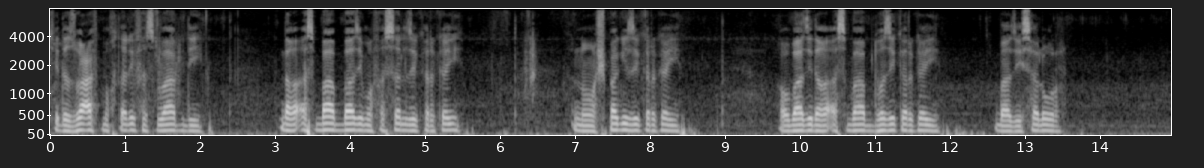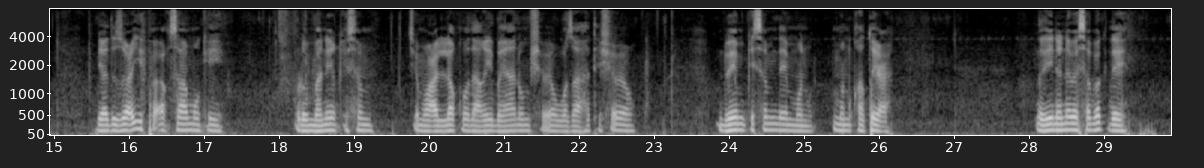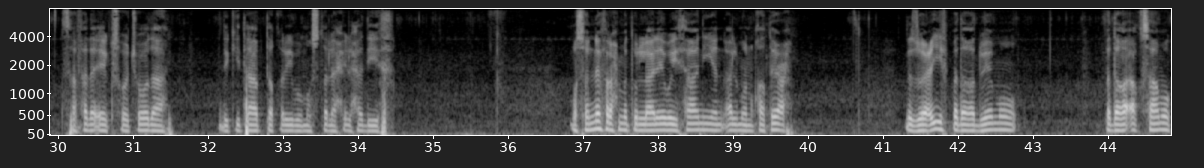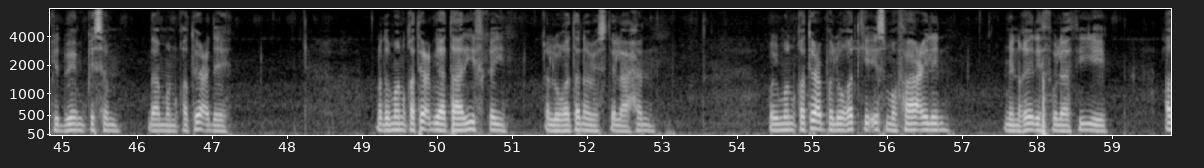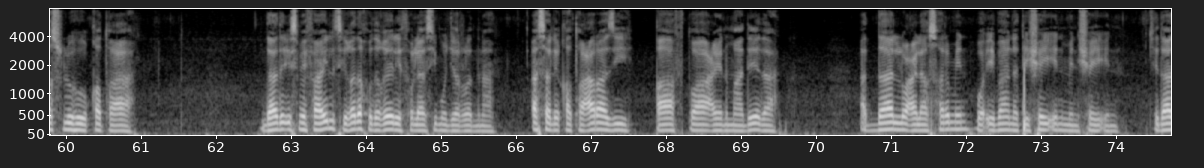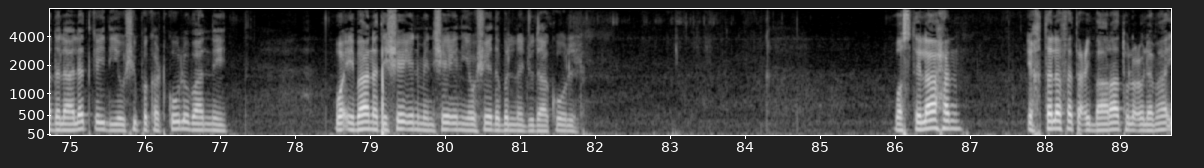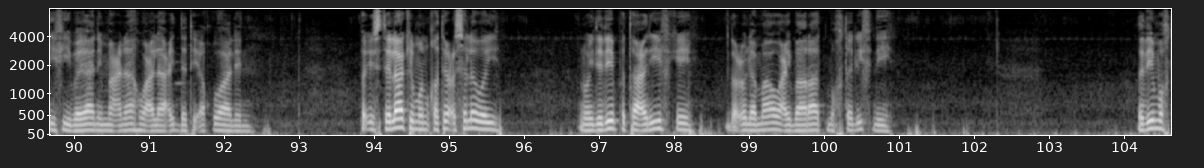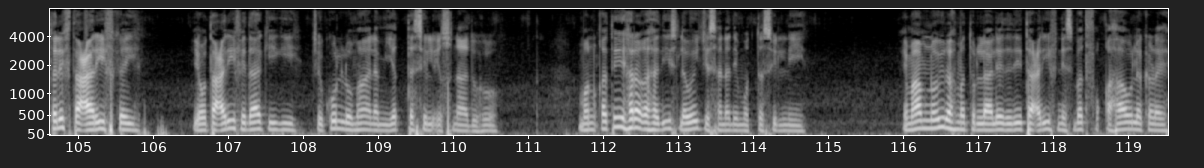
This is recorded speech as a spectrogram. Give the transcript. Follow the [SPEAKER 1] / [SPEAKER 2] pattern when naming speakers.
[SPEAKER 1] چې د ضعف مختلف اسباب دي دغه اسباب بعضی مفصل ذکر کوي نو شپږی ذکر کوي او بعضی دغه اسباب دو ذکر کوي بعضی سلور بیا د ضعیف په اقسامو کې ړومبنې قسم چې معلق او داغي بیان هم شوی او وضاحت شوی دویم قسم د منقطعه د دې نه نوې سبق دی صفحه د 114 د کتاب تقریب مصطلح الحديث مصنف رحمت الله علیه وی ثانیا المنقطع د ضعیف په دغه دویمو په دغه اقسامو کې دویم قسم دا منقطع دی نو د منقطع بیا تعریف کوي لغتا او اصطلاحا وي منقطع په لغت کې اسم فاعل من غیر الثلاثي اصله قطعه دا د اسم فاعل صيغه د خود غیر ثلاثي مجرد نه اصل قطع رازي قاف طاء عين ماده ده الدال على صرم وابانه شيء من شيء چې دا دلالت کوي د یو شي په کټکولو باندې و ابانه شیء من شیء یو شی د بل نه جدا کول واصطلاحا اختلفت عبارات العلماء في بيان معناه على عدة اقوال په اصطلاح کې منقطع سلوي نو د دې په تعریف کې د علماو عبارات مختلف دي د دې مختلف تعریف کوي یو تعریف دا کیږي چې کل ما لم يتصل اسناده منقطع هرغه حدیث لوي چې سند متصل ني امام نووي رحمت الله علیه د دې تعریف نسبت فقها ولکړي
